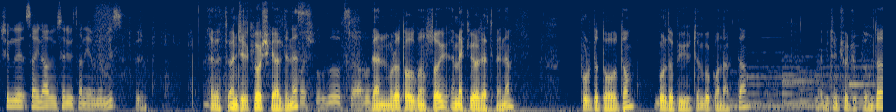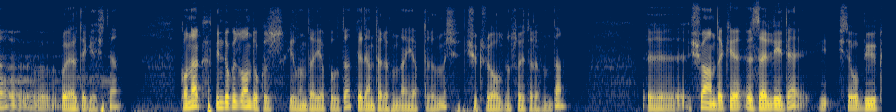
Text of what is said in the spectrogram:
Şimdi Sayın abim seni bir tanıyabilir miyiz? Buyurun. Evet, öncelikle hoş geldiniz. Hoş bulduk, sağ olun. Ben Murat Olgunsoy, emekli öğretmenim. Burada doğdum, burada büyüdüm bu konakta. Bütün çocukluğum da e, bu evde geçti. Konak 1919 yılında yapıldı. Dedem tarafından yaptırılmış. Şükrü Olgunsoy tarafından. Ee, şu andaki özelliği de işte o büyük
